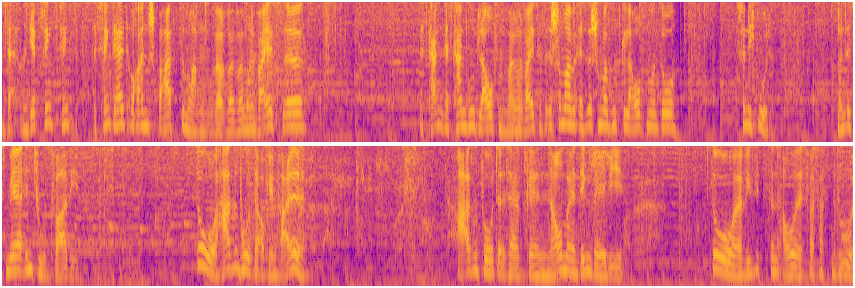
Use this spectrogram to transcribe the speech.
Und, da, und jetzt fängt, fängt es fängt halt auch an Spaß zu machen, weil, weil man weiß, äh, es kann, es kann gut laufen, weil man weiß, es ist schon mal, es ist schon mal gut gelaufen und so. Das finde ich gut. Man ist mehr into quasi. So, Hasenpfote auf jeden Fall. Hasenpfote ist ja genau mein Ding, Baby. So, wie sieht's denn aus? Was hast denn du?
